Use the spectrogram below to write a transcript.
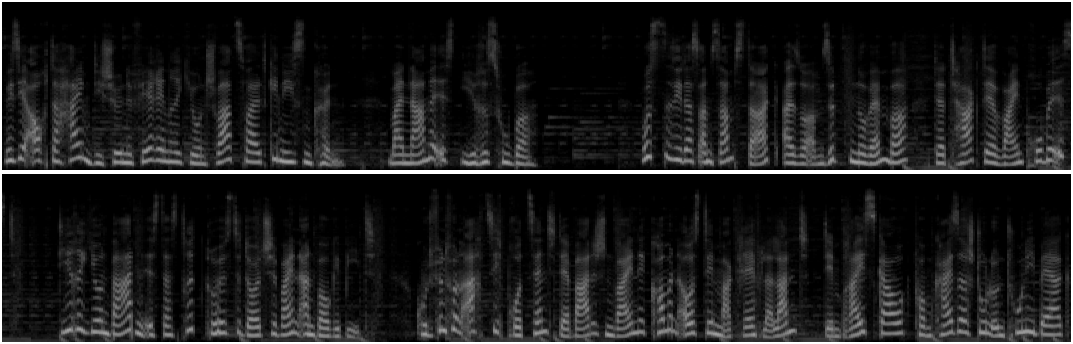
wie Sie auch daheim die schöne Ferienregion Schwarzwald genießen können. Mein Name ist Iris Huber. Wussten Sie, dass am Samstag, also am 7. November, der Tag der Weinprobe ist? Die Region Baden ist das drittgrößte deutsche Weinanbaugebiet. Gut 85 Prozent der badischen Weine kommen aus dem Markgräfler Land, dem Breisgau, vom Kaiserstuhl und Thuniberg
